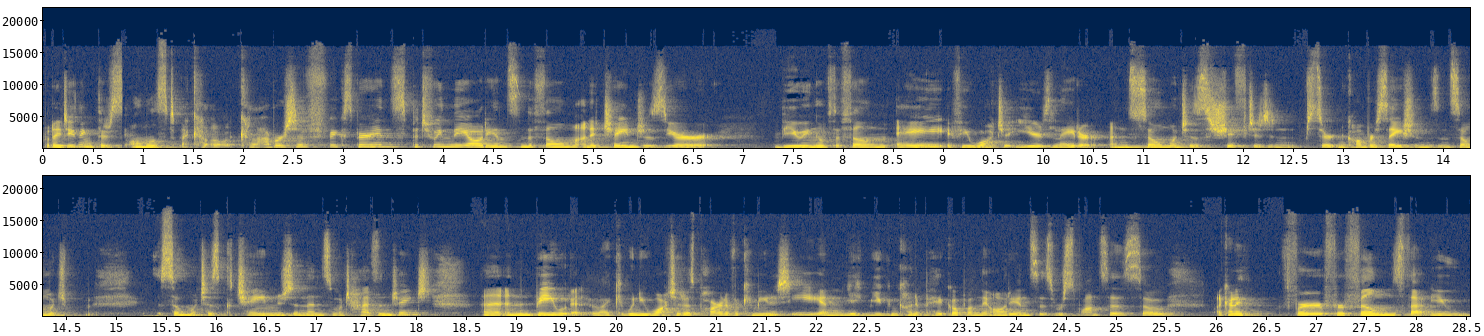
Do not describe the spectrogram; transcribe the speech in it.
But I do think there's almost a collaborative experience between the audience and the film, and it changes your viewing of the film a if you watch it years later and so much has shifted in certain conversations and so much so much has changed and then so much hasn't changed Uh, and be like when you watch it as part of a community and you, you can kind of pick up on the audience's responses so i kind of for for films that you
